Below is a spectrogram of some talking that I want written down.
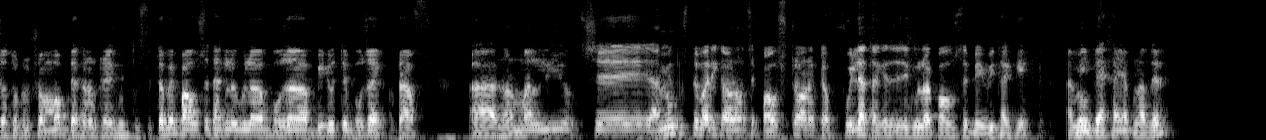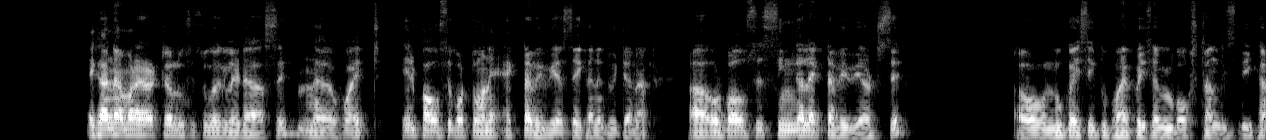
যতটুকু সম্ভব দেখানোর ট্রাই করতেছি। তবে পাউসে থাকলে ওগুলা বোঝা ভিডিওতে বোঝা একটু টাফ নর্মালি হচ্ছে, আমি বুঝতে পারি কারণ হচ্ছে পাউচটা অনেকটা ফুলা থাকে, যে যেগুলার পাউচে বেবি থাকে। আমি দেখাই আপনাদের। এখানে আমার আর একটা লুসি সুগার গ্লাইডার আছে হোয়াইট এর পাউসে বর্তমানে একটা বেবি আছে, এখানে দুইটা না। ওর পাউসে সিঙ্গেল একটা বেবি আসছে। ও লুকাইছে, একটু ভয় পাইছে, আমি বক্স টান দিছি দেখা।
